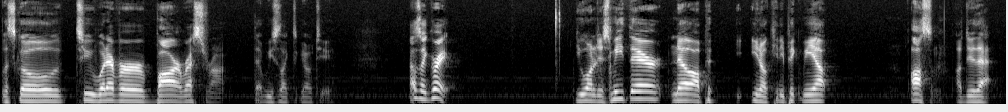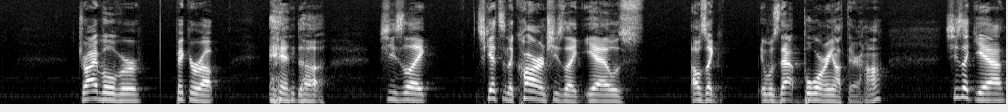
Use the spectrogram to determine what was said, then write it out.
let's go to whatever bar restaurant that we like to go to. I was like, great. You want to just meet there? No, I'll, you know, can you pick me up? Awesome, I'll do that. Drive over, pick her up, and uh, she's like, she gets in the car and she's like, yeah, it was. I was like, it was that boring out there, huh? She's like, yeah.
